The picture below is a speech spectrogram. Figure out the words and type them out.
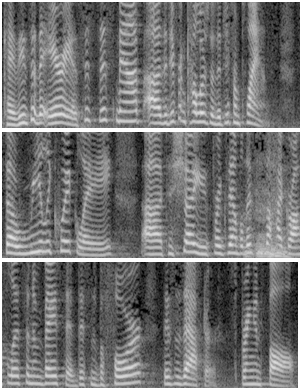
Okay, these are the areas. Just this map, uh, the different colors are the different plants. So really quickly, uh, to show you, for example, this is the hygrophila, it's an invasive. This is before, this is after, spring and fall.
